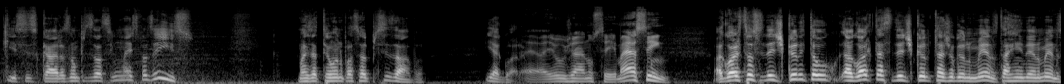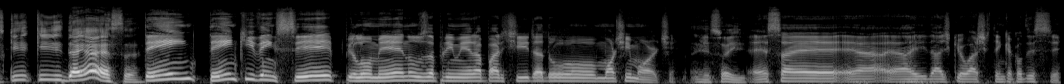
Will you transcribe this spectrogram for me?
que esses caras não precisassem mais fazer isso. Mas até o ano passado precisava. E agora? É, eu já não sei. Mas assim, Agora estão se dedicando, então, agora que tá se dedicando, tá jogando menos, tá rendendo menos? Que, que ideia é essa? Tem, tem que vencer pelo menos a primeira partida do Morte em Morte. É isso aí. Essa é, é a, é a realidade que eu acho que tem que acontecer.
